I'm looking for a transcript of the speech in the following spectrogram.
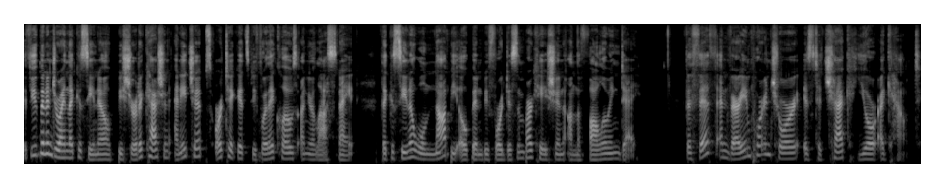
If you've been enjoying the casino, be sure to cash in any chips or tickets before they close on your last night. The casino will not be open before disembarkation on the following day. The fifth and very important chore is to check your account.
